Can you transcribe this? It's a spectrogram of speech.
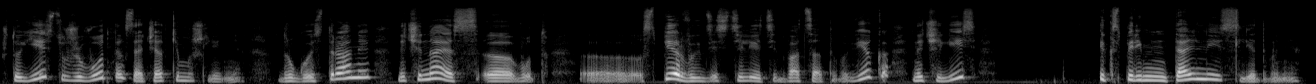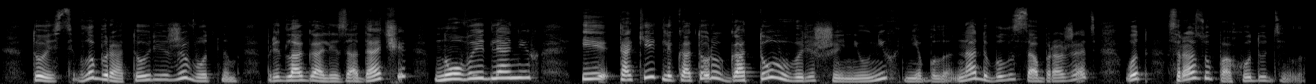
что есть у животных зачатки мышления. С другой стороны, начиная с, э, вот, э, с первых десятилетий XX века начались экспериментальные исследования. То есть в лаборатории животным предлагали задачи, новые для них, и такие, для которых готового решения у них не было. Надо было соображать вот сразу по ходу дела.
